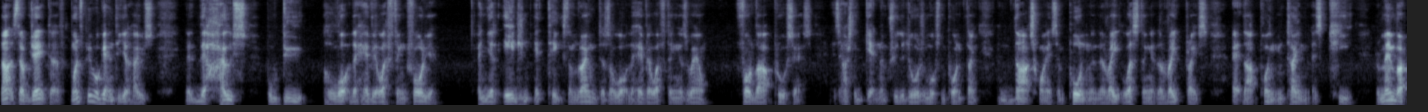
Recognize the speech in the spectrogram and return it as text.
that's the objective. Once people get into your house, eh, the house will do a lot of the heavy lifting for you. And your agent, it takes them round, does a lot of the heavy lifting as well for that process. It's actually getting them through the door is the most important thing. And that's why it's important that the right listing at the right price at that point in time is key. Remember,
